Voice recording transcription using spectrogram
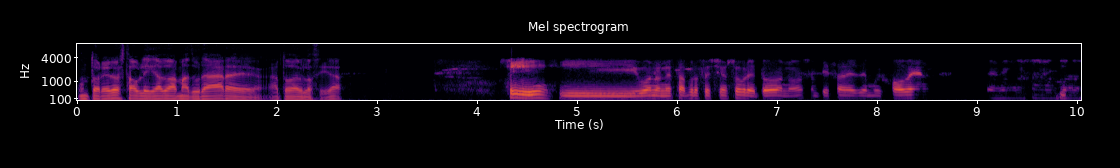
un torero está obligado a madurar eh, a toda velocidad. Sí, y bueno, en esta profesión sobre todo, ¿no? Se empieza desde muy joven, desde muy joven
